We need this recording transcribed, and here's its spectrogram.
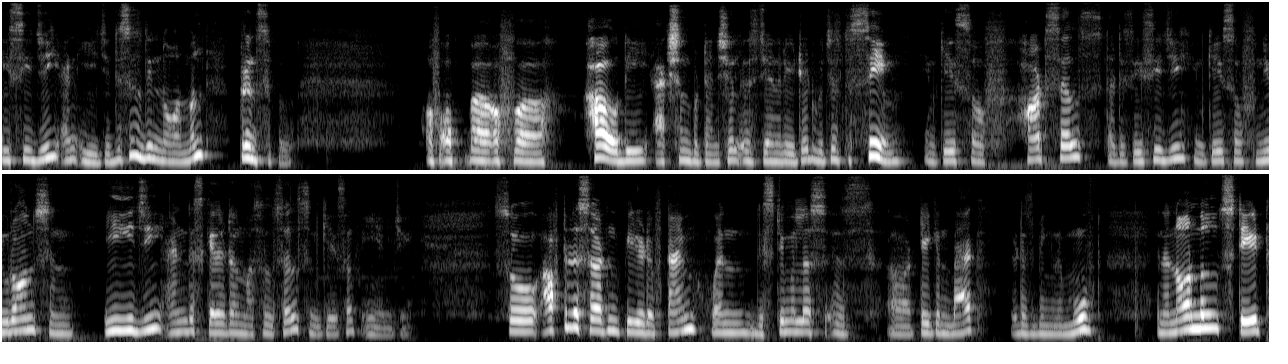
ECG and EEG. This is the normal principle of, of, uh, of uh, how the action potential is generated which is the same in case of heart cells that is ECG, in case of neurons in EEG and the skeletal muscle cells in case of EMG. So, after a certain period of time when the stimulus is uh, taken back, it is being removed. In a normal state,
